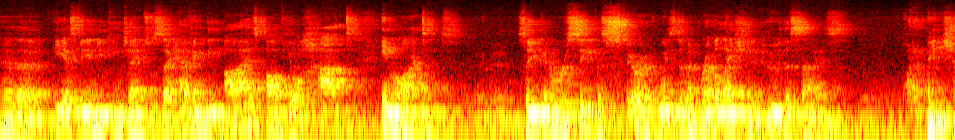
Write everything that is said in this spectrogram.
And the ESV and New King James will say, having the eyes of your heart enlightened. So you can receive a spirit of wisdom and revelation in who the Son is. What a picture.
